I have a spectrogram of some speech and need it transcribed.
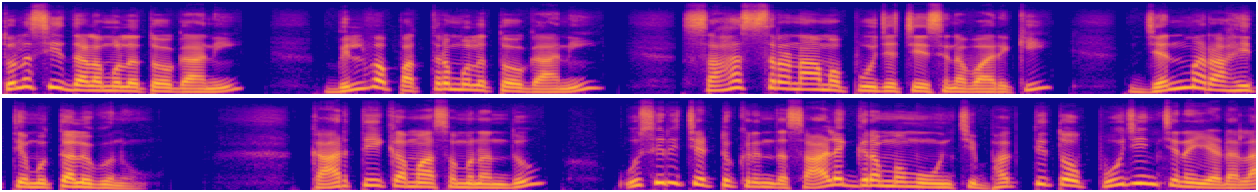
తులసీదళములతోగాని బిల్వపత్రములతోగాని సహస్రనామ పూజ చేసిన వారికి జన్మరాహిత్యము తలుగును. కార్తీకమాసమునందు ఉసిరిచెట్టు క్రింద సాళిగ్రమ్మము ఉంచి భక్తితో పూజించిన ఎడల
